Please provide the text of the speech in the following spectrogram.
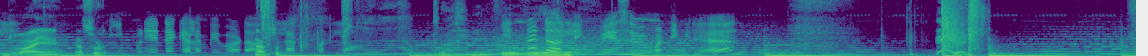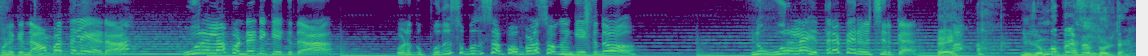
இங்க வாயேன் நான் சொல்றேன். இமிடியேட்டா கிளம்பி வாடா. ரிலாக்ஸ் பண்ணலாம். டார்லிங் பேசவே மாட்டேங்கிற? உனக்கு நான் பத்தலையாடா? ஊரெல்லாம் கொண்டாடி கேக்குதா? உனக்கு புதுசு புதுசா பொம்பளை சோகம் கேக்குதோ? இன்னும் ஊரெல்லாம் எத்தனை பேர் வச்சிருக்க? நீ ரொம்ப பேச சொல்லிட்டேன்.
